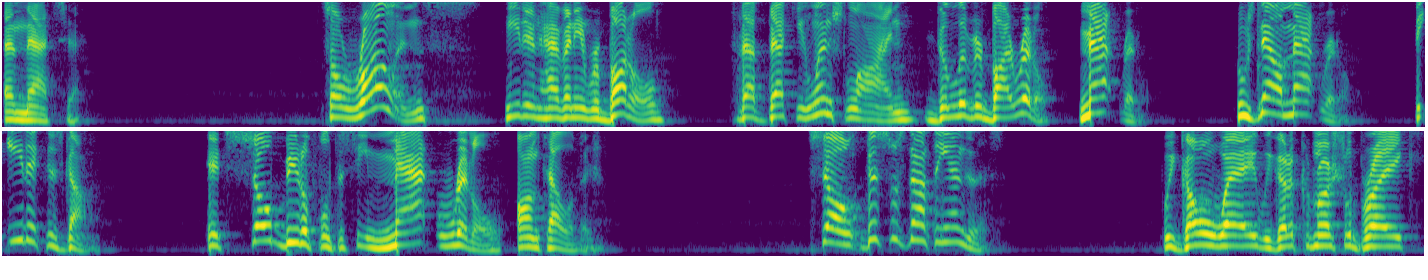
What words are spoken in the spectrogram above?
and that's it. So Rollins, he didn't have any rebuttal to that Becky Lynch line delivered by Riddle, Matt Riddle, who's now Matt Riddle. The edict is gone. It's so beautiful to see Matt Riddle on television. So this was not the end of this. We go away, we go to commercial break,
